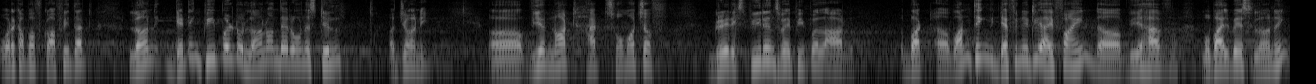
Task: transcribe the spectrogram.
over a cup of coffee that learn, getting people to learn on their own is still a journey. Uh, we have not had so much of great experience where people are but uh, one thing definitely I find, uh, we have mobile-based learning,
